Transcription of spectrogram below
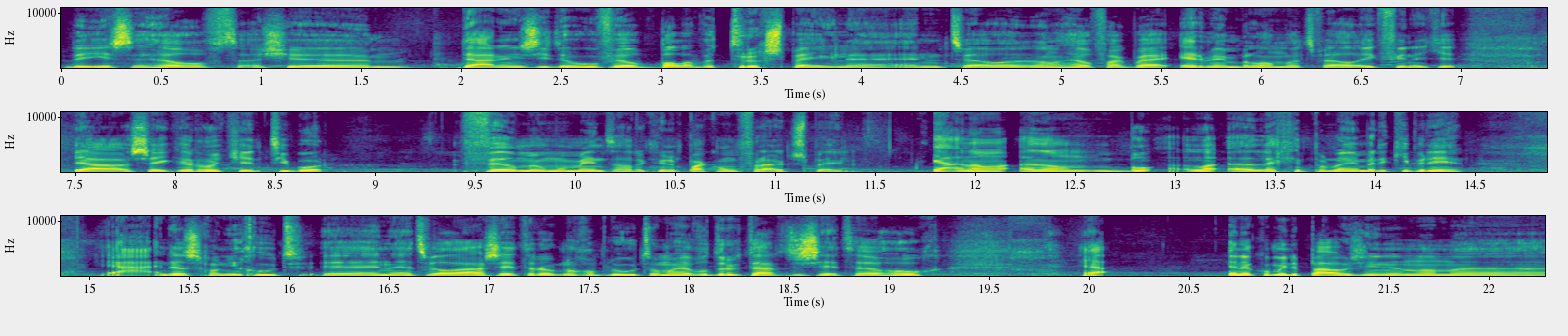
De eerste helft, als je ehm, daarin ziet hoeveel ballen we terugspelen. En terwijl we dan heel vaak bij Erwin belanden. Terwijl ik vind dat je, ja, zeker Rotje en Tibor, veel meer momenten hadden kunnen pakken om vooruit te spelen. Ja, en dan, dan eh, leg je het probleem bij de keeper neer. Ja, en dat is gewoon niet goed. En eh, terwijl AZ er ook nog op loert om heel veel druk daar te zetten, hoog. Ja, en dan kom je de pauze in en dan eh,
